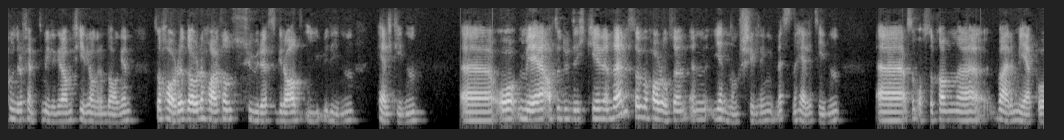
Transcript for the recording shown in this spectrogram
250 mg fire ganger om dagen. Så har du, da vil du ha en sånn surhetsgrad i urinen hele tiden. Eh, og med at du drikker en del, så har du også en, en gjennomskylling nesten hele tiden. som også kan være med på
